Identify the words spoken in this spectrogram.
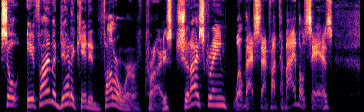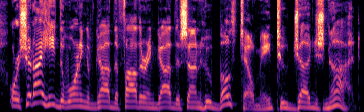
So if I'm a dedicated follower of Christ, should I scream, well, that's not what the Bible says? Or should I heed the warning of God the Father and God the Son, who both tell me to judge not?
